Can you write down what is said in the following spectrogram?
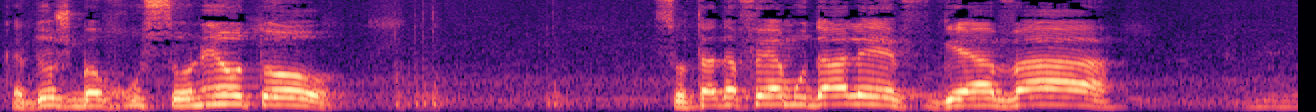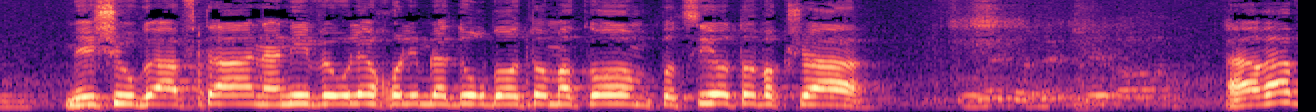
הקדוש ברוך הוא שונא אותו. סוטה דפי עמוד א', גאווה. מישהו גאוותן, אני והוא לא יכולים לדור באותו מקום, תוציא אותו בבקשה. הרב?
